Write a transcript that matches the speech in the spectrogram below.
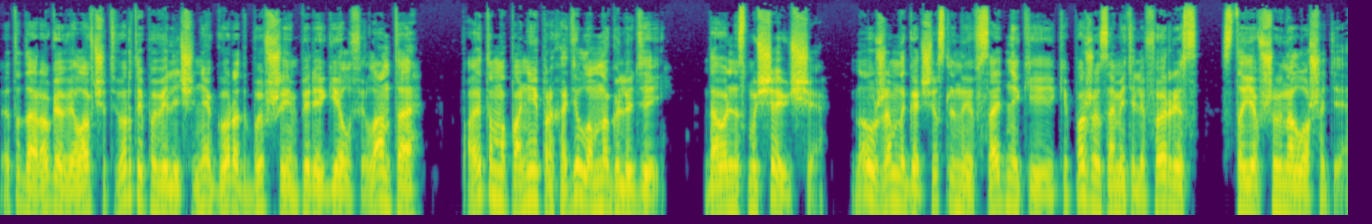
Эта дорога вела в четвертый по величине город бывшей империи Гейлфиланта, поэтому по ней проходило много людей. Довольно смущающе, но уже многочисленные всадники и экипажи заметили Феррис, стоявшую на лошади.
